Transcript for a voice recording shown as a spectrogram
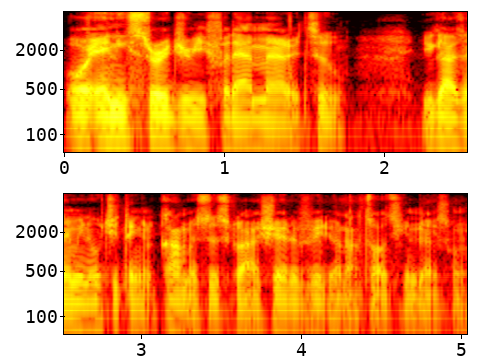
Or any surgery for that matter, too. You guys let me know what you think in the comments, subscribe, share the video, and I'll talk to you next one.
